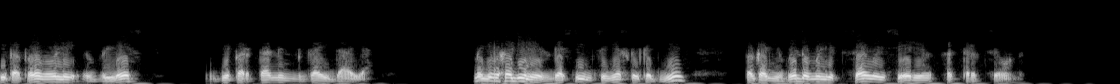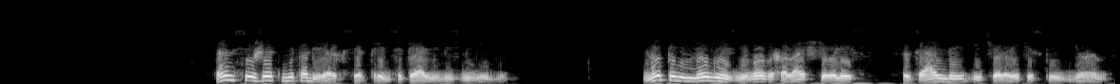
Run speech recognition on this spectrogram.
и попробовали влезть в департамент Гайдая. Мы не выходили из гостиницы несколько дней, пока не выдумали целую серию аттракционов. Сам сюжет не подвергся принципиальным изменениям. Но понемногу из него выхолащивались социальные и человеческие нюансы.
